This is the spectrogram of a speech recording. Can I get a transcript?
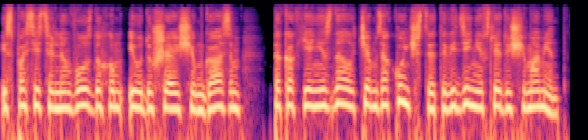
и спасительным воздухом, и удушающим газом — так как я не знала, чем закончится это видение в следующий момент.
